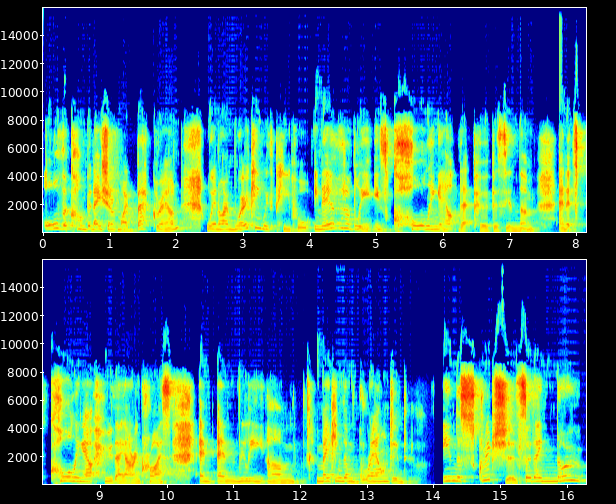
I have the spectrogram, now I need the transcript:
all the combination of my background when i'm working with people inevitably is calling out that purpose in them. And it's calling out who they are in christ and and really um, making them grounded in the scriptures so they know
